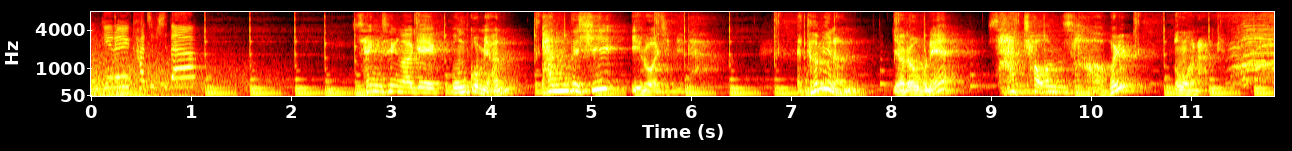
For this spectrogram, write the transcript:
용기를 가집시다. 생생하게 꿈꾸면 반드시 이루어집니다. 애터미는 여러분의 4차원 사업을 응원합니다.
